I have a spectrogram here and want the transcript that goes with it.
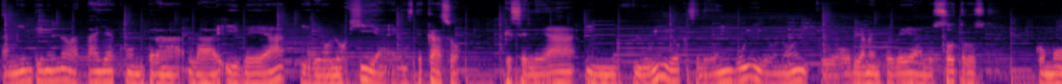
también tiene una batalla contra la idea, ideología en este caso, que se le ha influido, que se le ha imbuido, ¿no? Y que obviamente ve a los otros como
